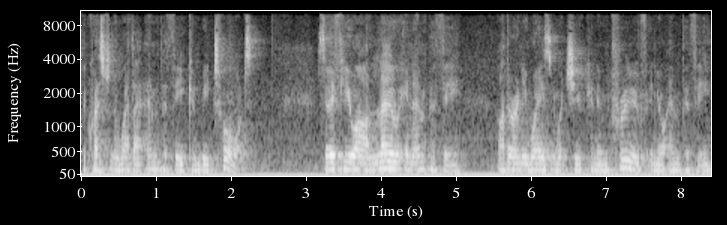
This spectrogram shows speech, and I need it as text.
the question of whether empathy can be taught. So, if you are low in empathy, are there any ways in which you can improve in your empathy?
